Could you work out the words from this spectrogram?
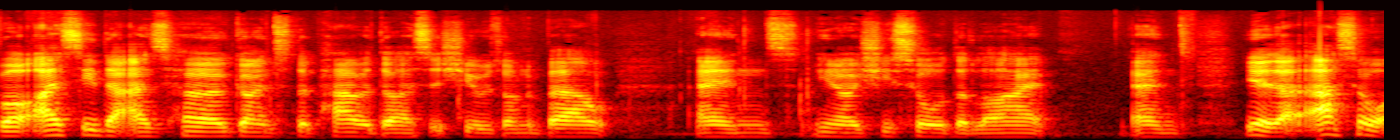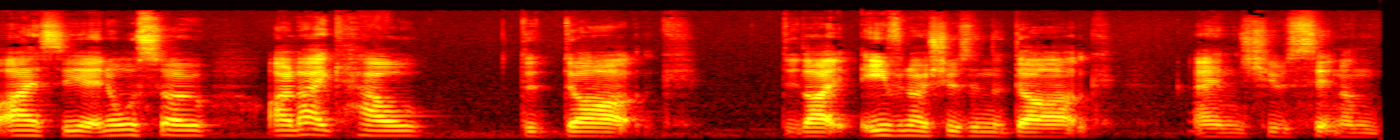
but I see that as her going to the paradise that she was on about, and you know, she saw the light, and yeah, that, that's how I see it. And also, I like how the dark, like even though she was in the dark, and she was sitting on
